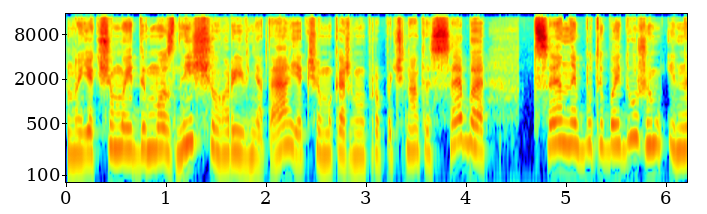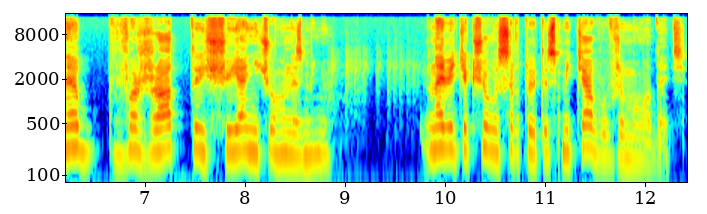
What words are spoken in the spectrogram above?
Ну, якщо ми йдемо з нижчого рівня, так, якщо ми кажемо про починати з себе, це не бути байдужим і не вважати, що я нічого не зміню. Навіть якщо ви сортуєте сміття, ви вже молодець.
